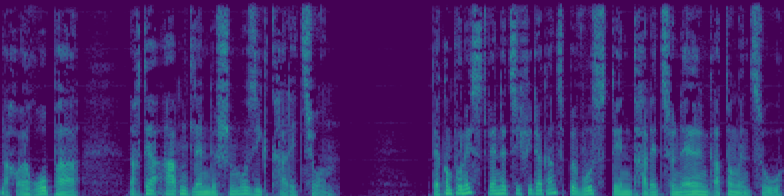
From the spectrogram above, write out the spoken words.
nach Europa, nach der abendländischen Musiktradition. Der Komponist wendet sich wieder ganz bewusst den traditionellen Gattungen zu,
